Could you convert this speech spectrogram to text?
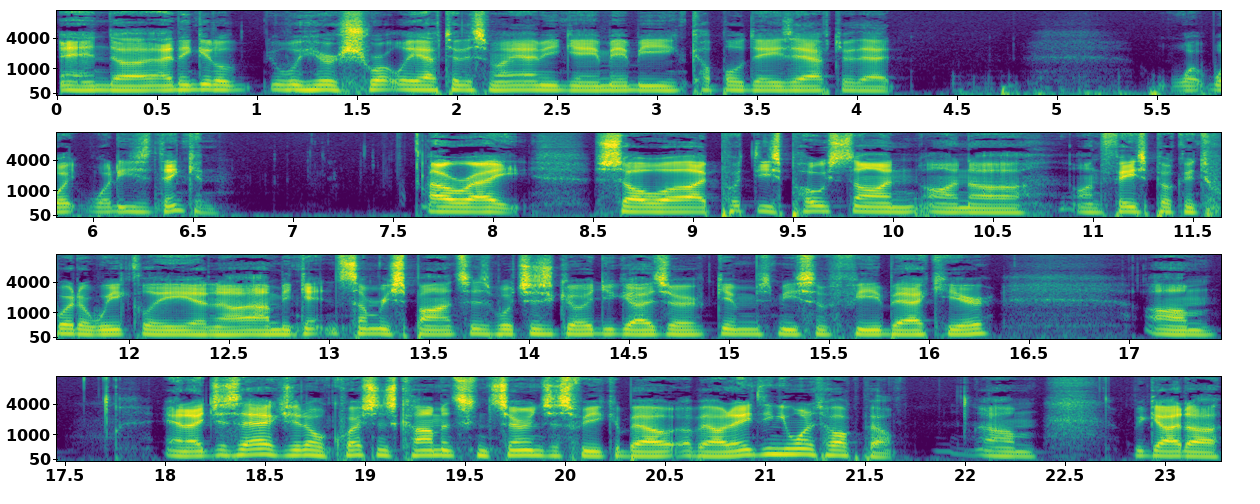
And uh, I think it'll we'll hear shortly after this Miami game, maybe a couple of days after that, what what what he's thinking. All right, so uh, I put these posts on on uh, on Facebook and Twitter weekly, and uh, I'm getting some responses, which is good. You guys are giving me some feedback here, um, and I just asked you know questions, comments, concerns this week about about anything you want to talk about. Um, we got uh,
